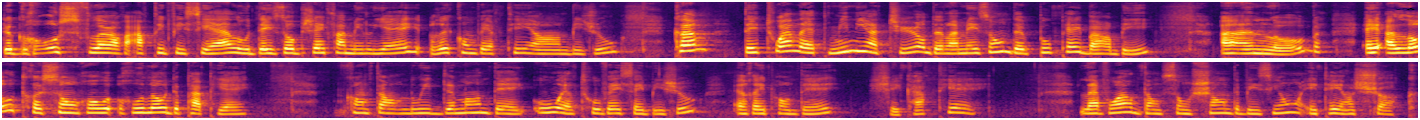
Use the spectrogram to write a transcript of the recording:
de grosses fleurs artificielles ou des objets familiers reconvertis en bijoux, comme des toilettes miniatures de la maison de poupée Barbie à un lobe et à l'autre son rouleau de papier. Quand on lui demandait où elle trouvait ses bijoux, elle répondait chez Cartier. La voir dans son champ de vision était un choc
